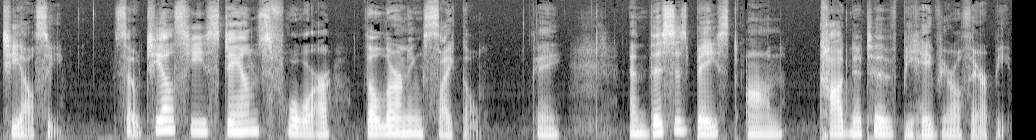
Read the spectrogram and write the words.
TLC. So, TLC stands for the learning cycle. Okay. And this is based on cognitive behavioral therapy.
